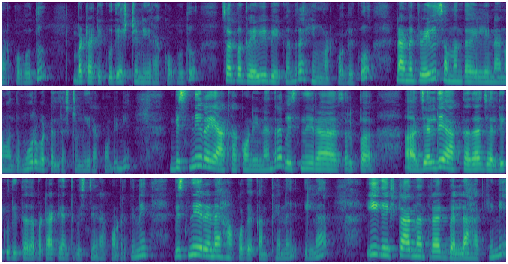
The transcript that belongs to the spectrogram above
ಮಾಡ್ಕೋಬೋದು. ಬಟಾಟಿ ಕುದಿ ಅಷ್ಟೇ ನೀರು ಹಾಕ್ಕೋಬೋದು ಸ್ವಲ್ಪ ಗ್ರೇವಿ ಬೇಕಂದ್ರೆ ಹಿಂಗೆ ಮಾಡ್ಕೋಬೇಕು. ನಾನು ಗ್ರೇವಿ ಸಂಬಂಧ ಇಲ್ಲಿ ನಾನು ಒಂದು ಮೂರು ಬಟ್ಟಲ್ದಷ್ಟು ನೀರು ಹಾಕ್ಕೊಂಡಿನಿ ಬಿಸಿನೀರ ಯಾಕೆ ಹಾಕ್ಕೊಂಡಿನಿ ಅಂದರೆ ಬಿಸಿನೀರ ಸ್ವಲ್ಪ ಜಲ್ದಿ ಆಗ್ತದ, ಜಲ್ದಿ ಕುದೀತದ ಬಟಾಟಿ ಅಂತ ಬಿಸಿನೀರು ಹಾಕ್ಕೊಂಡಿರ್ತೀನಿ ಬಿಸಿನೀರೇನೆ ಹಾಕ್ಕೋಬೇಕಂತೇನು ಇಲ್ಲ. ಈಗ ಇಷ್ಟ ಆದ ನಂತರ ಬೆಲ್ಲ ಹಾಕೀನಿ.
